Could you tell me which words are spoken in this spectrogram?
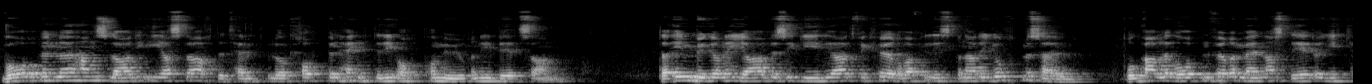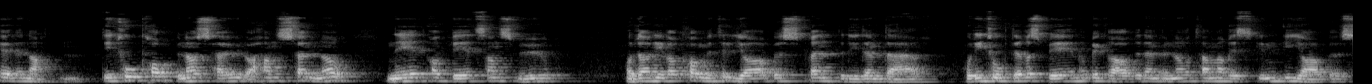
Våpnene hans la de i Astarte-tempelet, og kroppen hengte de opp på muren i Betsan. Da innbyggerne i Jabes i Gilead fikk høre hva filistrene hadde gjort med Saul, drog alle våpenføre menn av sted og gikk hele natten. De tok kroppene av Saul og hans sønner ned av Betsans mur, og da de var kommet til Jabes, brente de dem der. Og de tok deres ben og begravde dem under tamarisken i Jabes,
